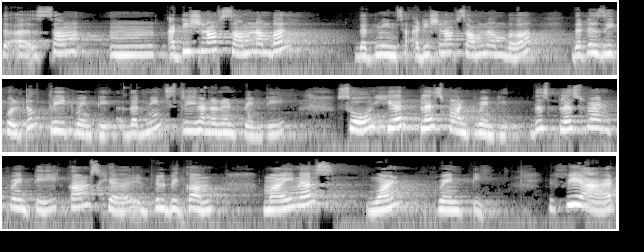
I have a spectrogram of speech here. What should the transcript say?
The uh, some um, addition of some number that means addition of some number that is equal to 320 that means 320 so here plus 120 this plus 120 comes here it will become minus 120 if we add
